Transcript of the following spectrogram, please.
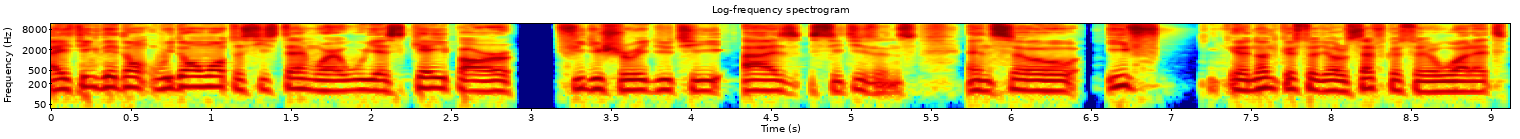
I think they don't. We don't want a system where we escape our fiduciary duty as citizens. And so if a non-custodial, self-custodial wallet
